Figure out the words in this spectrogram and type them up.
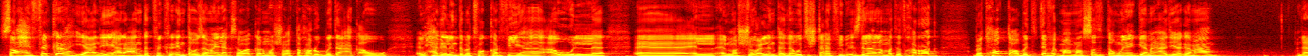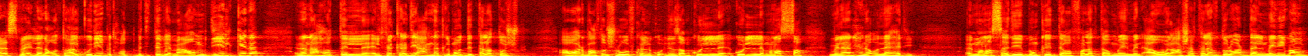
صاحب فكرة يعني إيه؟ يعني عندك فكرة أنت وزمايلك سواء كان مشروع التخرج بتاعك أو الحاجة اللي أنت بتفكر فيها أو آه، ال- المشروع اللي أنت ناوي تشتغل فيه بإذن الله لما تتخرج بتحطه أو بتتفق مع منصات التمويل الجماعي دي يا جماعة؟ الاسماء اللي أنا قلتها لكم دي بتحط بتتفق معاهم deal كده إن أنا ال- الفكرة دي عندك لمدة ثلاث أشهر. أو أربع اشهر وفقا لنظام كل كل منصة من اللي إحنا قلناها دي. المنصة دي ممكن توفر لك تمويل من اول 10000 دولار ده ال minimum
